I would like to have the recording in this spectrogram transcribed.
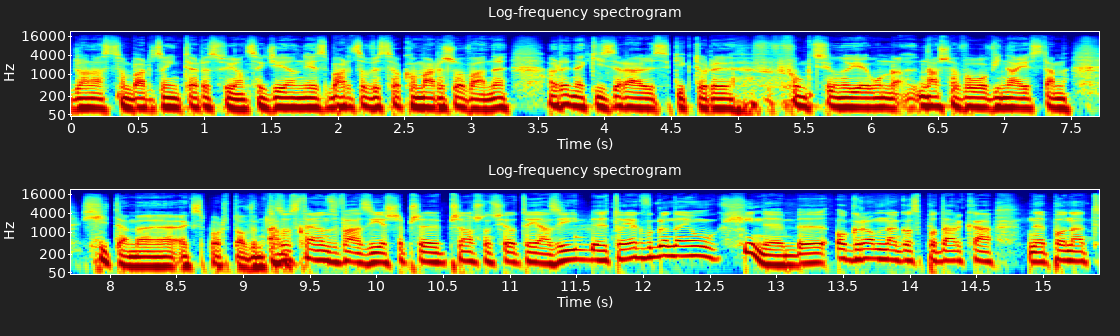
dla nas są bardzo interesujące, gdzie on jest bardzo wysoko marżowany. Rynek izraelski, który funkcjonuje, nasza wołowina jest tam hitem eksportowym. Tam... A zostając w Azji, jeszcze przenosząc się do tej Azji, to jak wyglądają Chiny? Ogromna gospodarka, ponad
